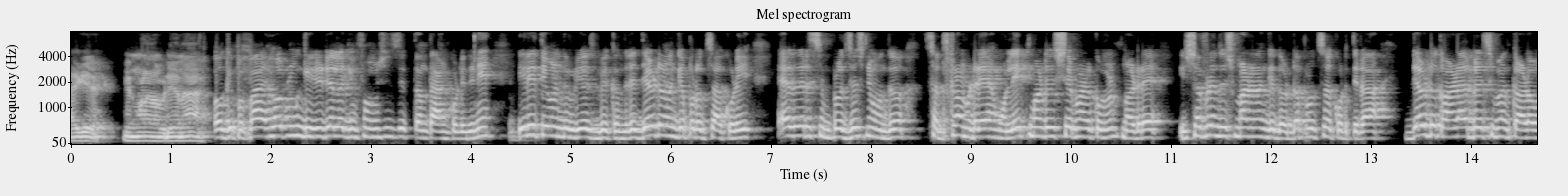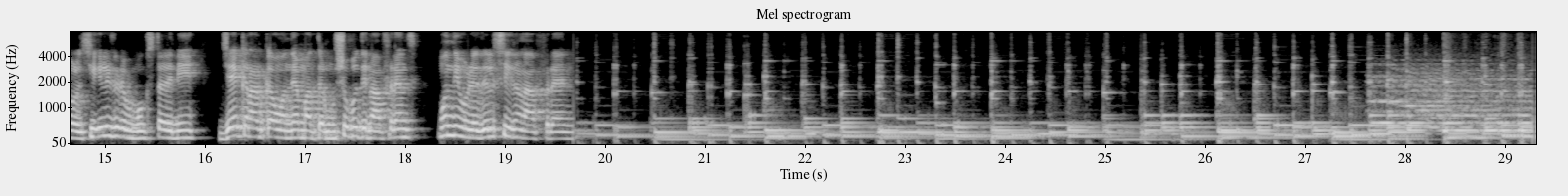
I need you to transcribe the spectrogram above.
ಹಾಗೆ, ಏನ್ ಮಾಡೋಣ ವಿಡಿಯೋನ? ಓಕೆ ಪಾಪ ಐ ಹೋಪ್ ನಿಮ್ಗೆ ಡೀಟೇಲ್ ಆಗಿ ಇನ್ಫಾರ್ಮೇಶನ್ ಸಿಕ್ತಂತ ಅಂತ ಅನ್ಕೊಂಡಿದ್ದೀನಿ ಈ ರೀತಿ ಒಂದು ವಿಡಿಯೋಸ್ ಬೇಕಂದ್ರೆ ದಯವಿಟ್ಟು ನನಗೆ ಪ್ರೋತ್ಸಾಹ ಕೊಡಿ. ಯಾಕಂದ್ರೆ ಸಿಂಪಲ್ ಜಸ್ಟ್ ನೀವು ಒಂದು ಸಬ್ಸ್ಕ್ರೈಬ್ ಮಾಡ್ರೆ ಲೈಕ್ ಮಾಡಿ ಶೇರ್ ಮಾಡಿ ಕಮೆಂಟ್ ಮಾಡ್ರೆ ಇಷ್ಟ ಫ್ರೆಂಡ್ ಇಷ್ಟ ಮಾಡಿ ನನಗೆ ದೊಡ್ಡ ಪ್ರೋತ್ಸಾಹ ಕೊಡ್ತೀರಾ? ದಯವಿಟ್ಟು ಕನ್ನಡ ಬೆಳೆಸಿ ಮತ್ತು ಕನ್ನಡ ಉಳಿಸಿ ಇಲ್ಲಿ ಮುಗಿಸ್ತಾ ಇದೀನಿ. ಜಯ ಕರ್ನಾಟಕ, ಒಂದೇ ಮಾತ್ರ ಮುಷಪತಿ ನಾ ಫ್ರೆಂಡ್ಸ್ ಮುಂದಿನ ವಿಡಿಯೋದಲ್ಲಿ ಸಿಗೋಣ ಫ್ರೆಂಡ್ಸ್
